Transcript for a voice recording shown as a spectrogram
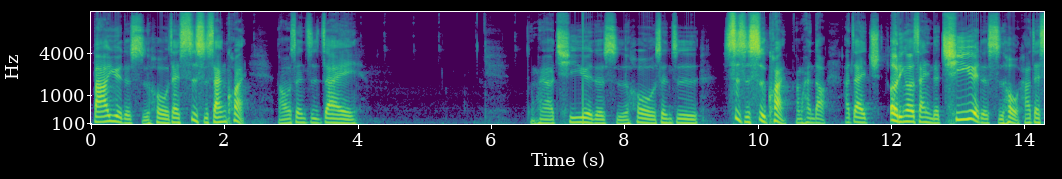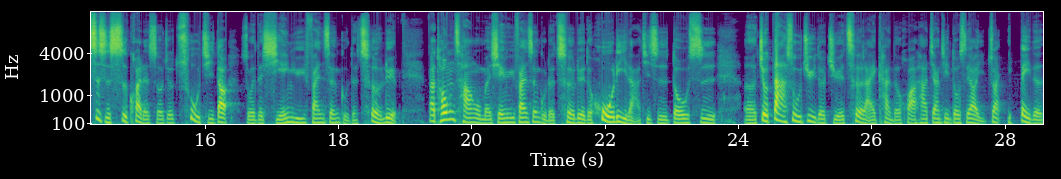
八月的时候在四十三块，然后甚至在我们看下七月的时候甚至四十四块。我们看到它在二零二三年的七月的时候，它在四十四块的时候就触及到所谓的咸鱼翻身股的策略。那通常我们咸鱼翻身股的策略的获利啦，其实都是，呃，就大数据的决策来看的话，它将近都是要以赚一倍的，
